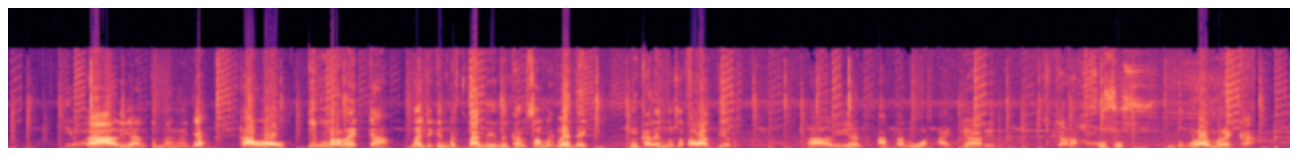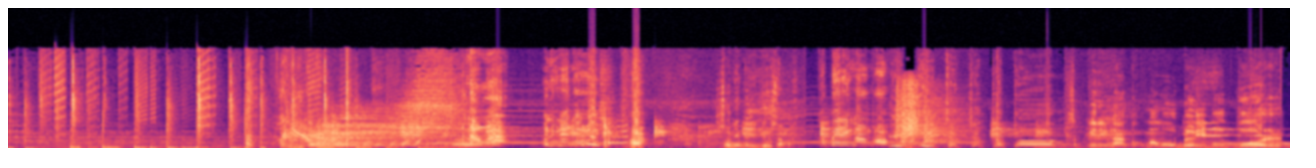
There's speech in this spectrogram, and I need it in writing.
Iya, Wak. Kalian tenang aja. Kalau tim mereka ngajakin bertanding dengan sambar geledek, kalian gak usah khawatir. Kalian akan wa ajarin secara khusus untuk melawan mereka. Tenang, Wak. Ini lihat terus. Hah? Sony beli jurus apa? Kepiring mangkok. Ih, cek, cek, cek, cek. Sepiring mangkok mau mau beli bubur.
